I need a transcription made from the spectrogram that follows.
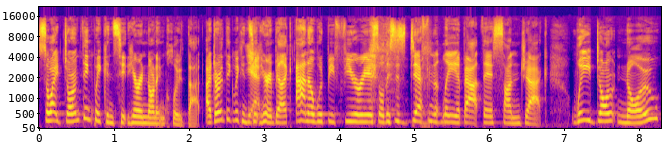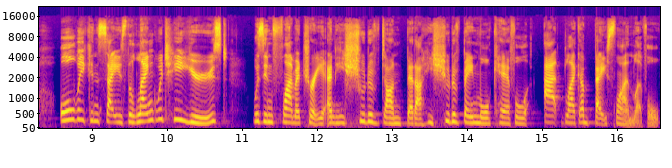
So I don't think we can sit here and not include that. I don't think we can Yeah. sit here and be like, Anna would be furious, or this is definitely about their son, Jack. We don't know. All we can say is the language he used was inflammatory and he should have done better. He should have been more careful at like a baseline level.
